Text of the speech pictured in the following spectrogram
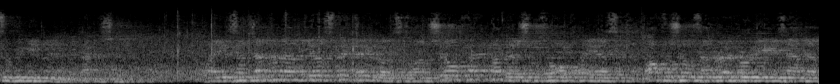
zu. Dankeschön. Ladies and gentlemen, your spectators, on show fan publishers, all players, officials and referees, and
